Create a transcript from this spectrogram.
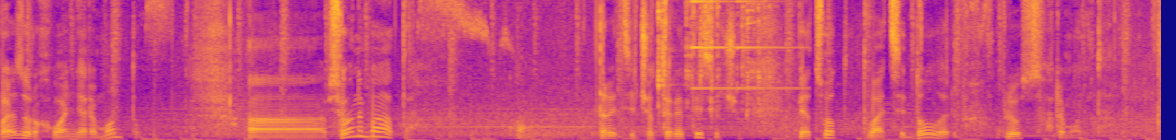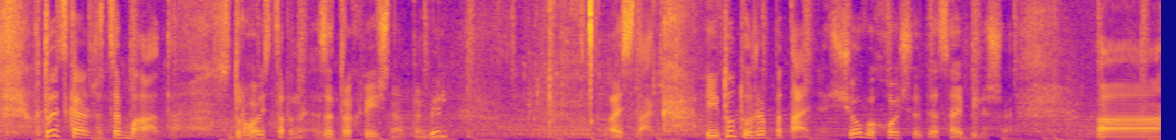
без урахування ремонту. А, всього небагато. 34 тисячі 520 доларів плюс ремонт. Хтось скаже, що це багато. З другої сторони, за трьохрічний автомобіль Ось так. І тут уже питання, що ви хочете для себе більше. А,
